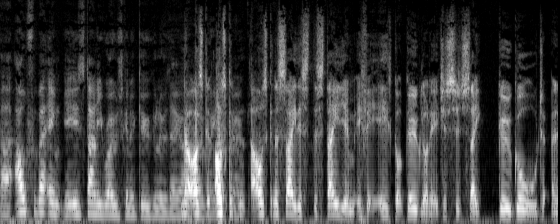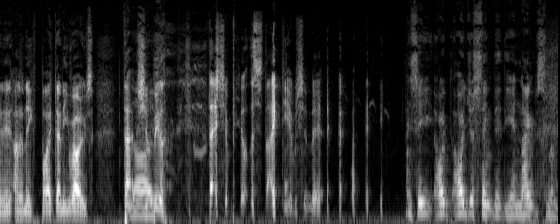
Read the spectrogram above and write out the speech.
Uh, alphabet inc is danny rose going to google who they are No, I was gonna, I was gonna. I was going to say this the stadium. If it is got Google on it, it just should say Googled and underneath by Danny Rose. That should be that should be on the stadium, shouldn't it? See, I I just think that the announcement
